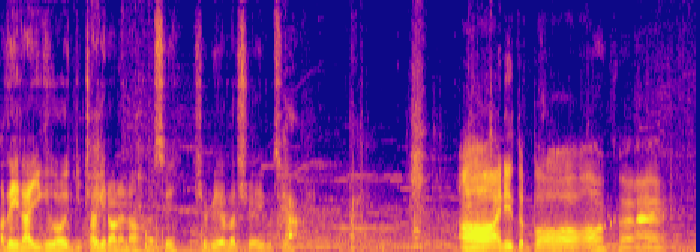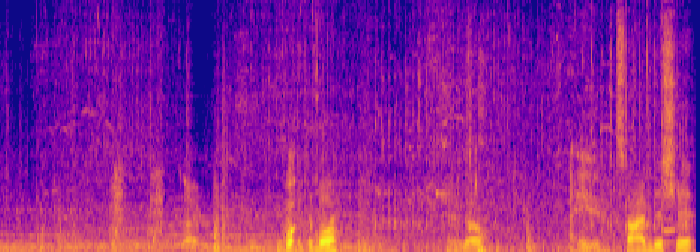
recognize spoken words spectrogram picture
I think that you can go try to get on it now. Let's see. Should be it. let you able to. Oh, I need the ball. Okay. Sorry. What? Get the ball. There we go. I hate you. Time this shit.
